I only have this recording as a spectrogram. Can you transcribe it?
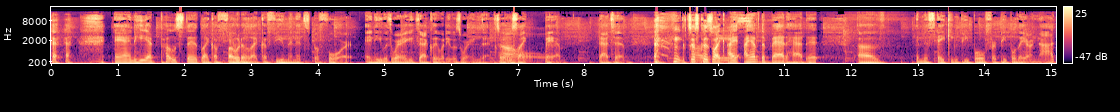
and he had posted like a photo like a few minutes before, and he was wearing exactly what he was wearing then. So it was Oh. like, bam, that's him. Just Oh, because like I. I have the bad habit of mistaking people for people they are not,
